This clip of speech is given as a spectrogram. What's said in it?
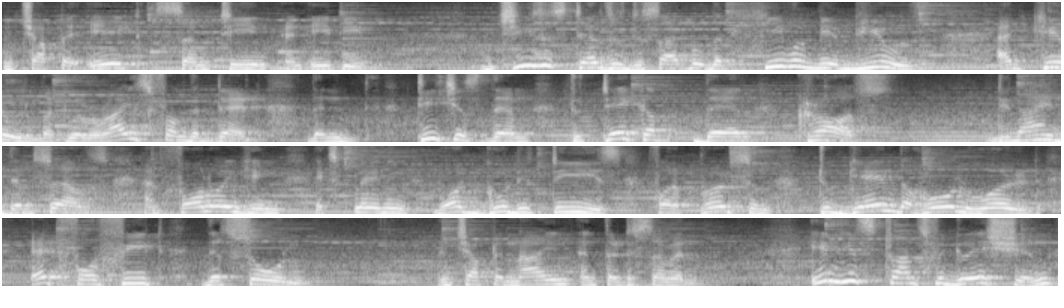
in chapter 8, 17, and 18. Jesus tells His disciples that He will be abused and killed but will rise from the dead, then teaches them to take up their cross denied themselves and following him, explaining what good it is for a person to gain the whole world yet forfeit their soul in chapter 9 and 37. In his transfiguration,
